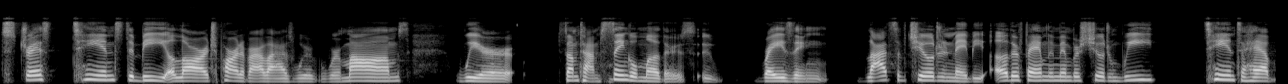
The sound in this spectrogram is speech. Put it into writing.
stress tends to be a large part of our lives. We're, we're moms, we're sometimes single mothers uh, raising lots of children, maybe other family members' children. We tend to have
